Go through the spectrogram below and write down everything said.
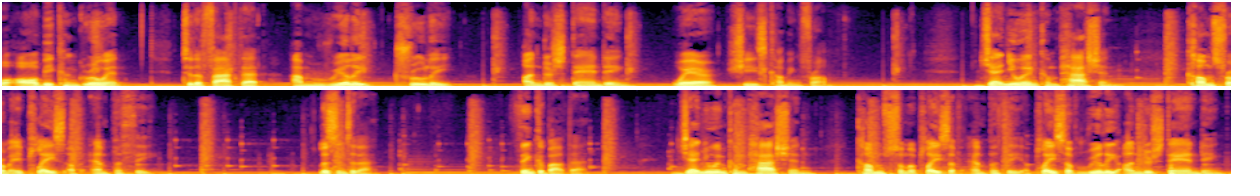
will all be congruent to the fact that I'm really, truly understanding where she's coming from. Genuine compassion comes from a place of empathy. Listen to that. Think about that. Genuine compassion comes from a place of empathy, a place of really understanding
